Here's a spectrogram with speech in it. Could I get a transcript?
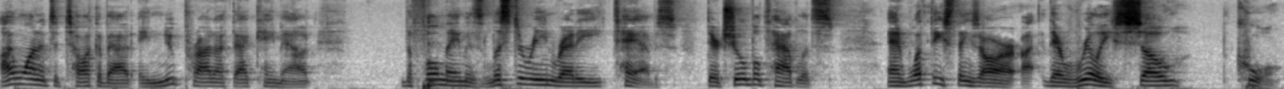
I wanted to talk about a new product that came out. The full name is Listerine Ready Tabs. They're chewable tablets. And what these things are, they're really so cool.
